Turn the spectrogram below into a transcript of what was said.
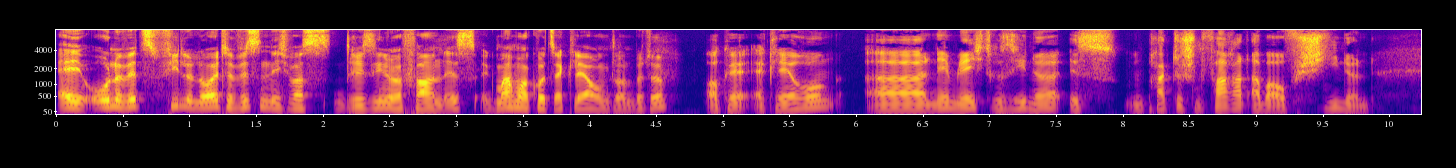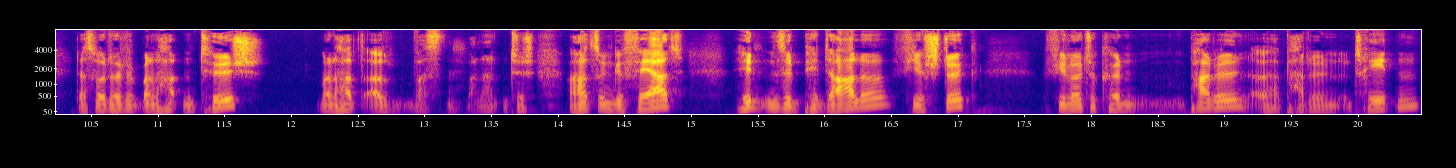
Ey, ohne Witz, viele Leute wissen nicht, was Dresine fahren ist. Mach mal kurz Erklärung, John, bitte. Okay, Erklärung. Äh, nämlich, Dresine ist ein praktisch ein Fahrrad, aber auf Schienen. Das bedeutet, man hat einen Tisch, man hat, also, was, man hat einen Tisch, man hat so ein Gefährt, hinten sind Pedale, vier Stück, vier Leute können paddeln, äh, paddeln, treten.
